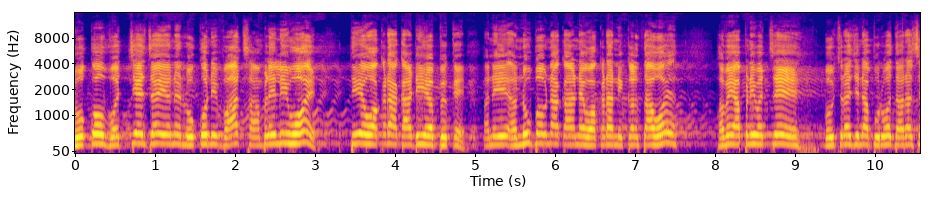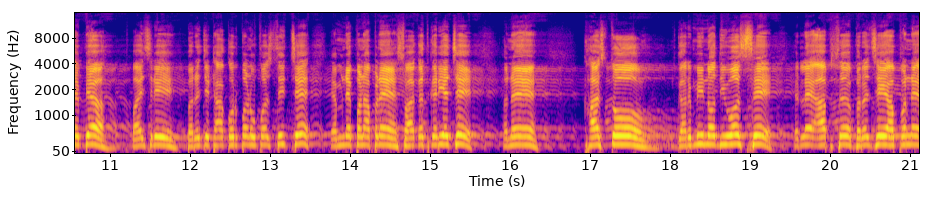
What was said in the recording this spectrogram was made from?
લોકો વચ્ચે જઈ અને લોકોની વાત સાંભળેલી હોય, તે ઓકડા કાઢી શકે અને એ અનુભવના કારણે ઓકડા નીકળતા હોય. હવે આપણી વચ્ચે બહુચરાજીના પૂર્વ ધારાસભ્ય ભાઈ શ્રી ભરતજી ઠાકોર પણ ઉપસ્થિત છે. એમને પણ આપણે સ્વાગત કરીએ છીએ. અને ખાસ તો ગરમીનો દિવસ છે, એટલે આપશે, ભરતજી આપણને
